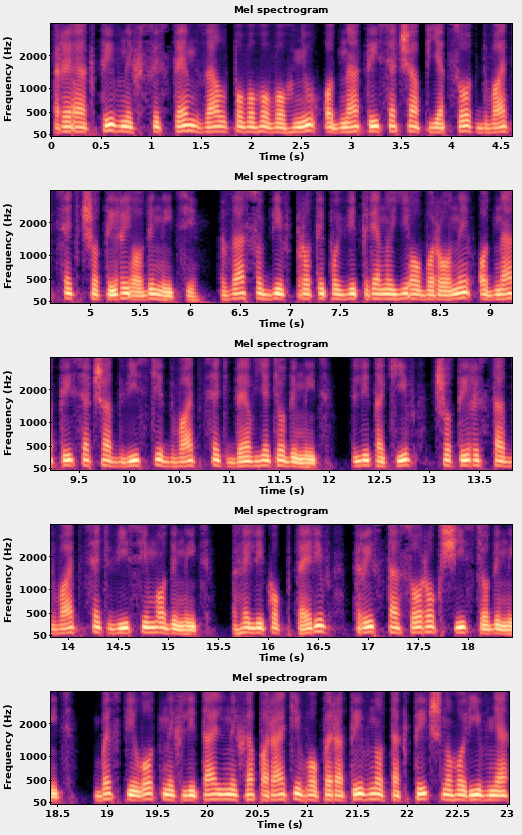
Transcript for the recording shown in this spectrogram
Реактивних систем залпового вогню 1524 одиниці, засобів протиповітряної оборони 1229 одиниць, літаків 428 одиниць, гелікоптерів 346 одиниць, безпілотних літальних апаратів оперативно-тактичного рівня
